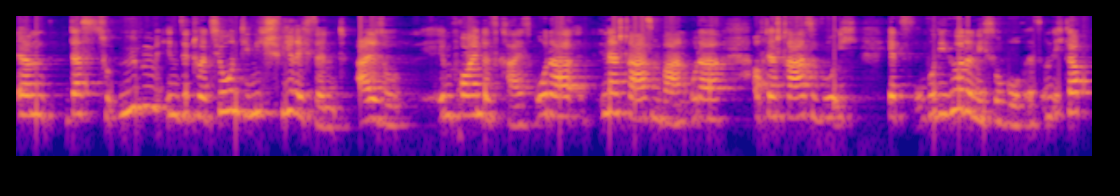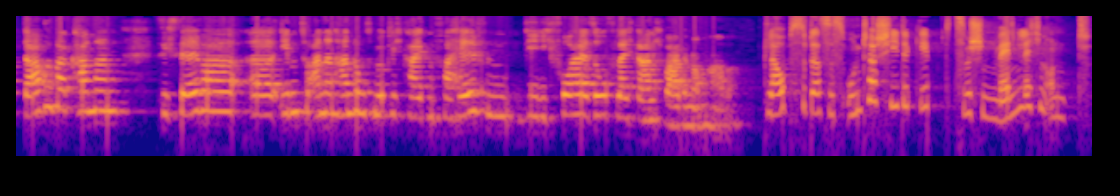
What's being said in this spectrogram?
ähm, das zu üben in Situationen, die nicht schwierig sind. Also im Freundeskreis oder in der Straßenbahn oder auf der Straße, wo ich jetzt, wo die Hürde nicht so hoch ist. Und ich glaube, darüber kann man sich selber äh, eben zu anderen Handlungsmöglichkeiten verhelfen, die ich vorher so vielleicht gar nicht wahrgenommen habe. Glaubst du, dass es Unterschiede gibt zwischen männlichen und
